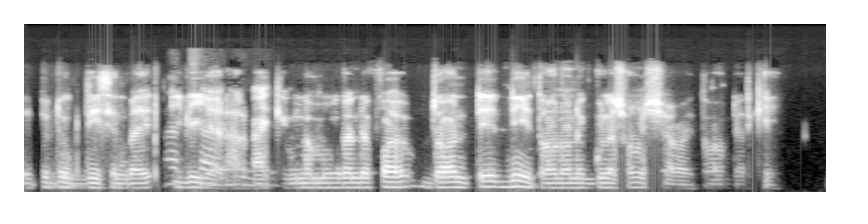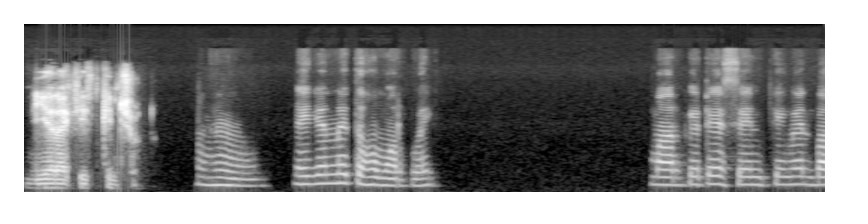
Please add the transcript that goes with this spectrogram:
এতটুক দিয়েছেন ভাই আচ্ছা ক্লিয়ার আর এই যে বাকিগুলো মনে করেন যখন ট্রেড নিই তখন অনেকগুলো সমস্যা হয় তখন আর কি। নিয়ে রাখি স্ক্রিনশট হুম এই জন্যই তো হোমওয়ার্ক ভাই। মার্কেটে সেন্টিমেন্ট বা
